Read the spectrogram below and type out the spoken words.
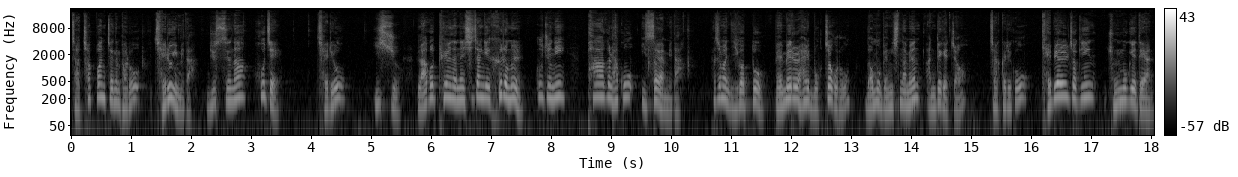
자, 첫 번째는 바로 재료입니다. 뉴스나 호재, 재료, 이슈 라고 표현하는 시장의 흐름을 꾸준히 파악을 하고 있어야 합니다. 하지만 이것도 매매를 할 목적으로 너무 맹신하면 안 되겠죠. 자, 그리고 개별적인 종목에 대한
